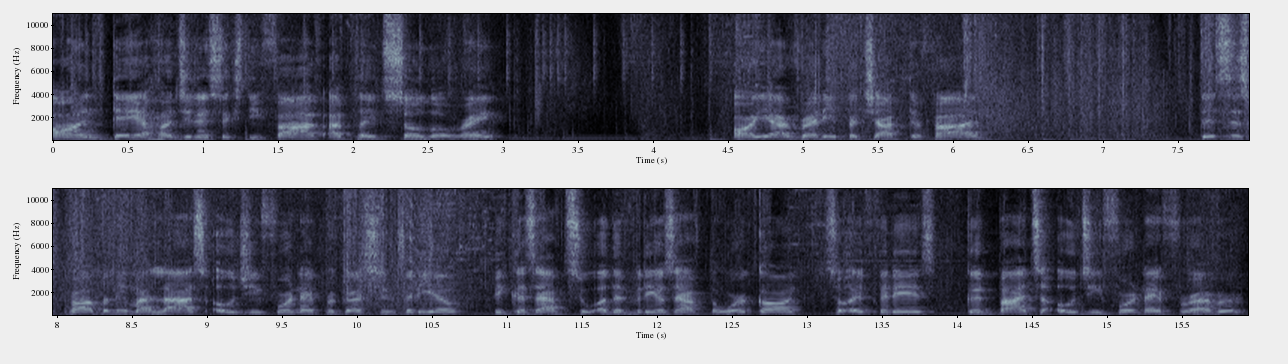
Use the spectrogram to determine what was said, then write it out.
On day 165, I played solo ranked. Are y'all ready for chapter 5? This is probably my last OG Fortnite progression video because I have two other videos I have to work on. So if it is, goodbye to OG Fortnite forever.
